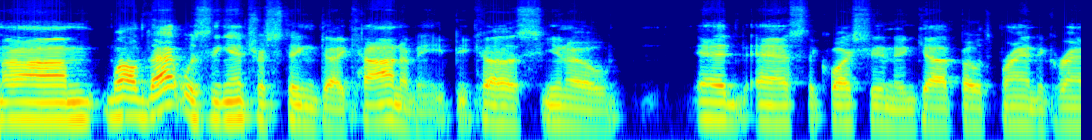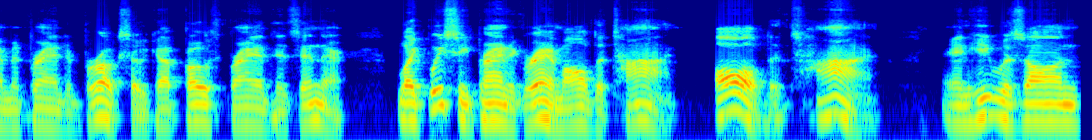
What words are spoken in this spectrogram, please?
um well that was the interesting dichotomy because you know Ed asked the question and got both Brandon Graham and Brandon Brooks. So he got both Brandons in there. Like we see Brandon Graham all the time, all the time. And he was on,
